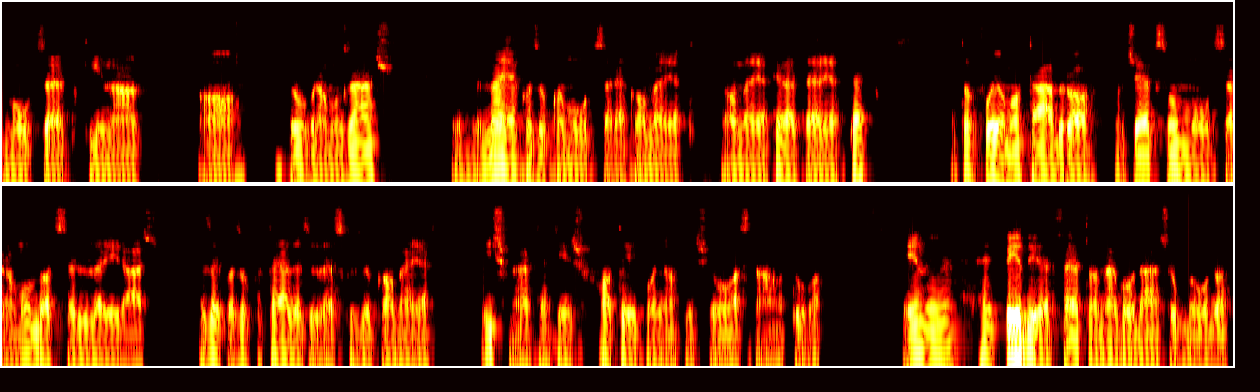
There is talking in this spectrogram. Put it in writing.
módszert kínál a programozás, melyek azok a módszerek, amelyek, amelyek elterjedtek. Hát a folyamatábra, a Jackson módszer, a mondatszerű leírás, ezek azok a tervező eszközök, amelyek ismertek és hatékonyak és jól használhatóak. Én egy PDF-et a megoldásokba oda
